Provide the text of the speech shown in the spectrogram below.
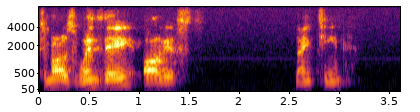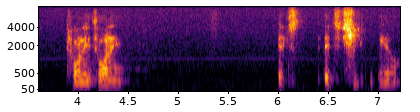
Tomorrow's Wednesday, August 19th, 2020. It's it's cheat meal.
